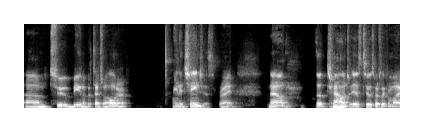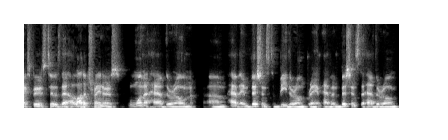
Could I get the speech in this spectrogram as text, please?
um, to being a potential owner, and it changes, right? Now, the challenge is too, especially from my experience too, is that a lot of trainers want to have their own um, have ambitions to be their own brand, have ambitions to have their own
